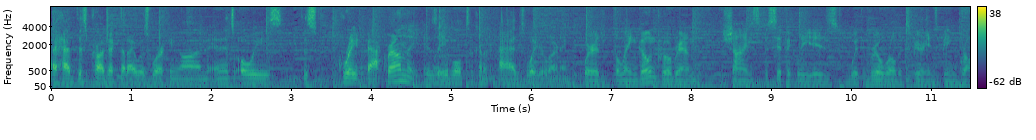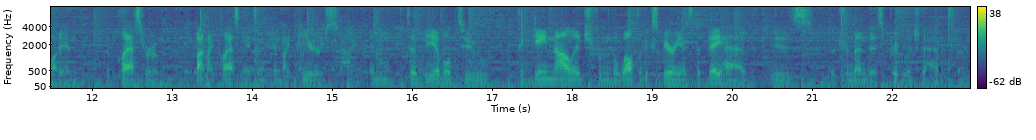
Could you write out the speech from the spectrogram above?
I had this project that I was working on, and it's always this great background that is able to kind of add to what you're learning. Where the Langone program shines specifically is with real world experience being brought in to the classroom by my classmates and, and by peers. And to be able to, to gain knowledge from the wealth of experience that they have is a tremendous privilege to have at Stern.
